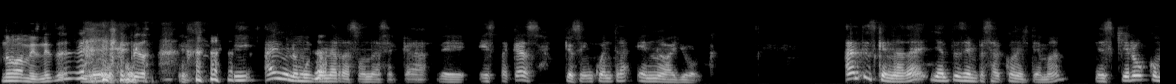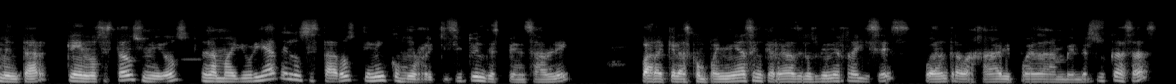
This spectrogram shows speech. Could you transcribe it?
No mames, neta. y hay una muy buena razón acerca de esta casa que se encuentra en Nueva York. Antes que nada, y antes de empezar con el tema, les quiero comentar que en los Estados Unidos la mayoría de los estados tienen como requisito indispensable para que las compañías encargadas de los bienes raíces puedan trabajar y puedan vender sus casas,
